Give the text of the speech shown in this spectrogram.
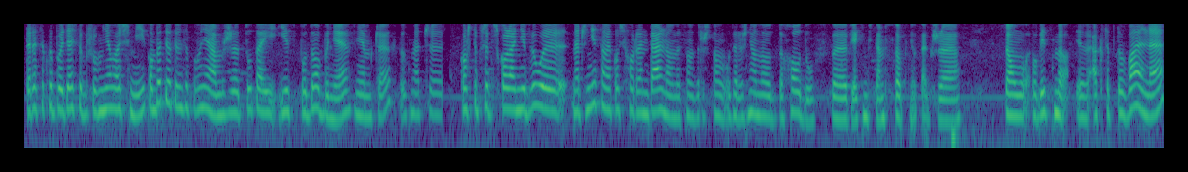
Teraz jak to powiedziałaś, to przypomniałaś mi, kompletnie o tym zapomniałam, że tutaj jest podobnie w Niemczech, to znaczy koszty przedszkola nie były, znaczy nie są jakoś horrendalne, one są zresztą uzależnione od dochodów w, w jakimś tam stopniu, także są powiedzmy e, akceptowalne,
